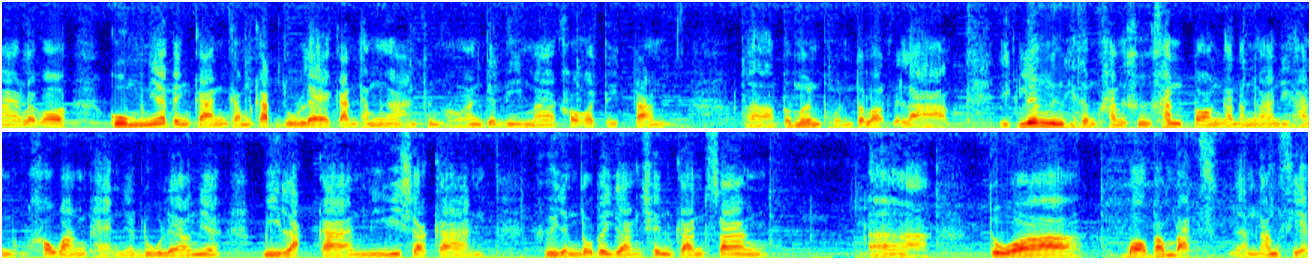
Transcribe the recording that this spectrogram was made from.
มาก แล้วก็กลุ่มนี้เป็นการกำกับดูแลการทำงาน ซึ่งค่อนข้างจะดีมากเขาก็ติดตาม ประเมินผลตลอดเวลา อีกเรื่องหนึ่งที่สำคัญคือขั้นตอนการทำงานที่ทันเข้าวางแผนเนี่ยดูแล้วเนี่ยมีหลักการมีวิชาการ คืออย่างยกตัวอย่างเช่น การสร้างตัว บ่อบำบัดน้ำเสียง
